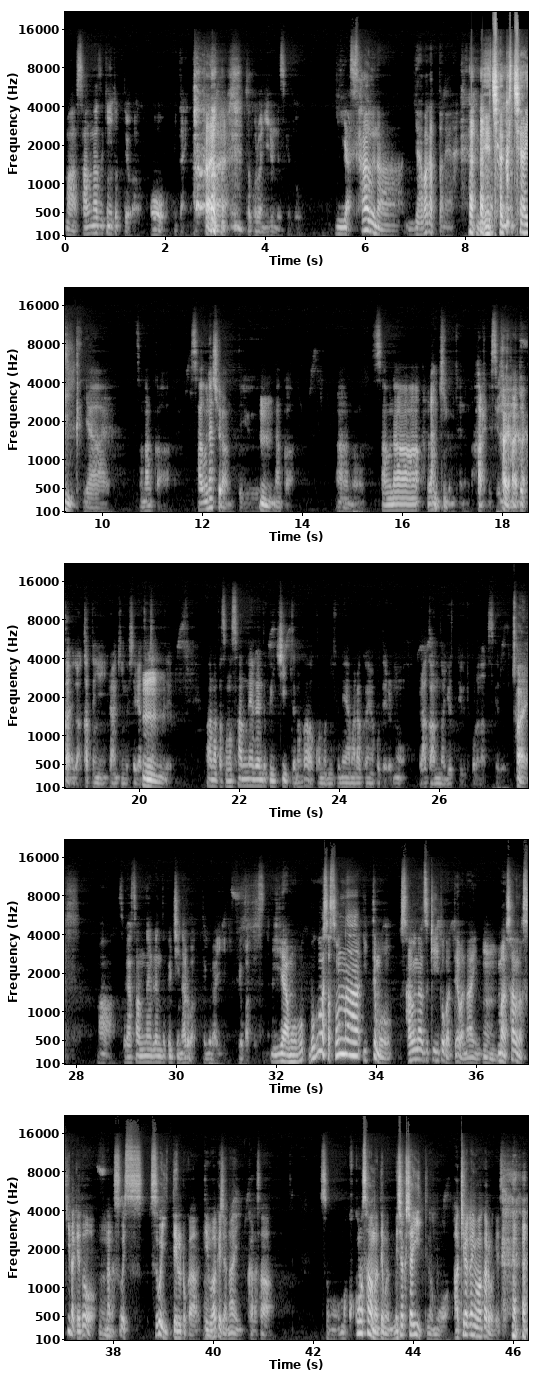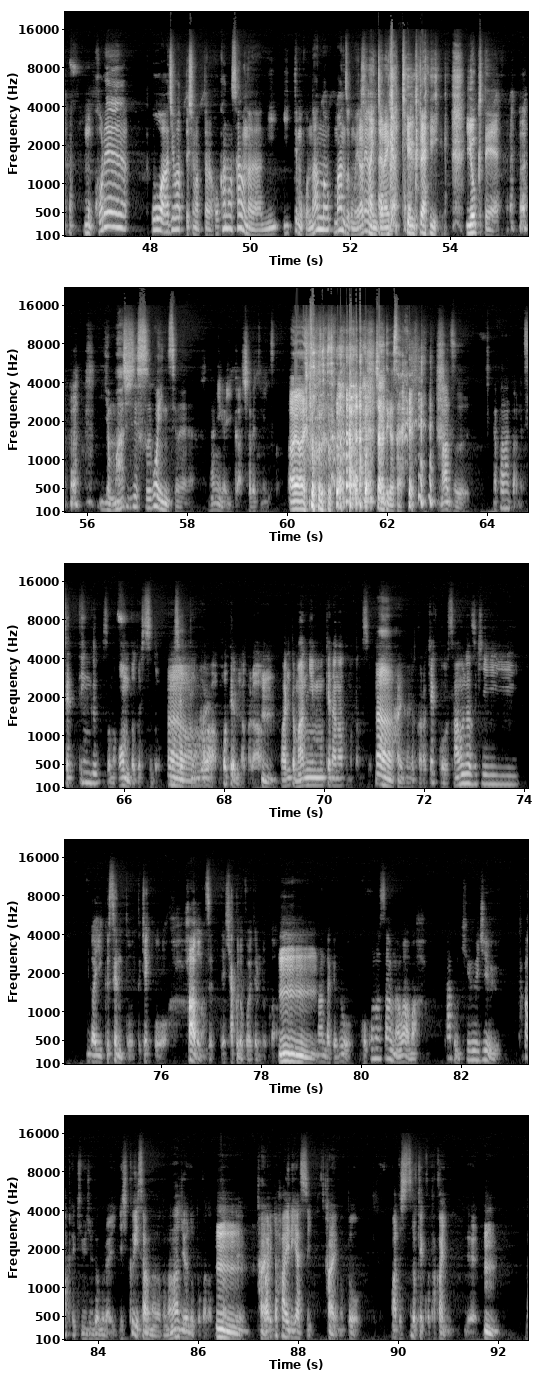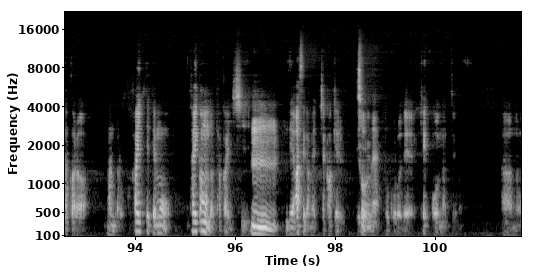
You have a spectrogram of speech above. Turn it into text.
まあ、サウナ好きにとっては、おたいはいはな ところにいるんですけど。い。いや、サウナ、やばかったね。めちゃくちゃいい。いやー、そうなんか、サウナシュランっていう、うんなんか、あの、サウナランキングみたいなのがあるんですよ、はいはいはいどっかが勝手にランキングしてるやつがあって、うんあなんかその3年連続1位ってのが、この三船山楽園ホテルの羅漢の湯っていうところなんですけど、はい。まあ、そりゃ3年連続1位になるわってぐらい良かったですね。いや、もうぼ僕はさ、そんな言ってもサウナ好きとかではない。うん。まあ、サウナ好きだけど、うんなんかすごいす、すごい行ってるとかっていうわけじゃないからさ、その、まあ、ここのサウナでもめちゃくちゃいいっていうのはもう明らかにわかるわけですよ。もうこれを味わってしまったら他のサウナに行ってもこう何の満足も得られないんじゃないかっていうぐらい 良くて、いや、マジですごいんですよね。何がいいか喋ってもいいですか？あ、いや、どうぞどうぞ。喋ってください。まず、やっぱなんかね、セッティング、その温度と湿度。セッティングはホテルだから、うん。割と万人向けだなと思ったんですよ。ああ、はいはいだ。から結構サウナ好きが行く銭湯って結構ハードな設定、100度超えてるとか。うん。なんだけど、ここのサウナはまあ、多分90、高くて90度ぐらいで、低いサウナだと70度とかだったうんで。割と入りやすいはい。のと、あと湿度結構高いんで、うん。だから、なんだろう、入ってても体感温度は高いし、うん。で、汗がめっちゃかけるっていうところで、結構、なんていうの、あの、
